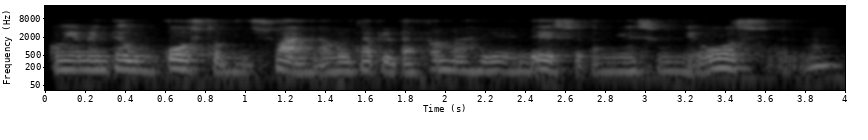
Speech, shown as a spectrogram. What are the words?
obviamente, un costo mensual, ¿no? Estas plataformas viven de eso, también es un negocio, ¿no?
